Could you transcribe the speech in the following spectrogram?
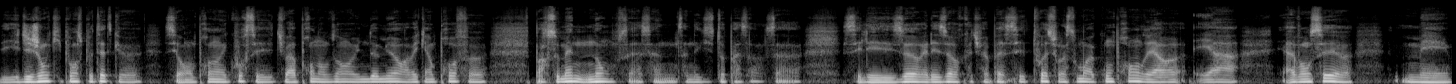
Il y a des gens qui pensent peut-être que c'est en prenant les cours, tu vas apprendre en faisant une demi-heure avec un prof euh, par semaine. Non, ça, ça, ça n'existe pas, ça. ça c'est les heures et les heures que tu vas passer, toi, sur l'instrument, à comprendre et à, et à, et à avancer. euh, mais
